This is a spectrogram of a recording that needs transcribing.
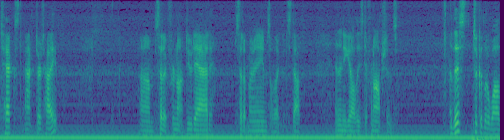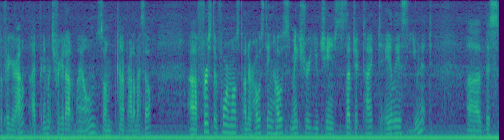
text actor type. Um, set it for not doodad, set up my names, all that good stuff, and then you get all these different options. This took a little while to figure out. I pretty much figured out my own, so I'm kind of proud of myself. Uh, first and foremost, under hosting hosts, make sure you change the subject type to alias unit. Uh, this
